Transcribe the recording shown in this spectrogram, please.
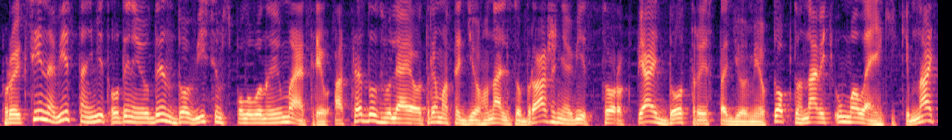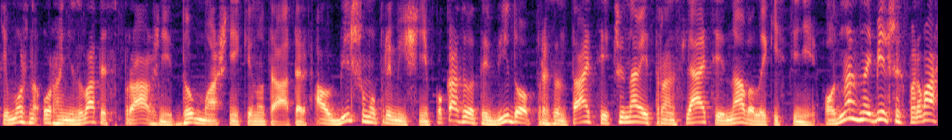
Проекційна відстань від 1,1 до 8,5 метрів, а це дозволяє отримати діагональ зображення від 45 до 300 дюймів. Тобто навіть у маленькій кімнаті можна організувати справжній домашній кінотеатр, а в більшому приміщенні показувати відео, презентації чи навіть трансляції на великій стіні. Одна з найбільших переваг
